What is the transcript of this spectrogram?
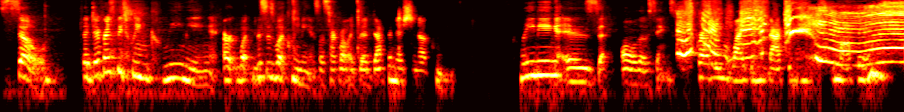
So the difference between cleaning or what this is what cleaning is. Let's talk about like the definition of cleaning. Cleaning is all those things. Scrubbing, wiping, vacuuming, mopping.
